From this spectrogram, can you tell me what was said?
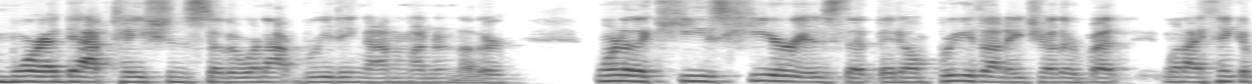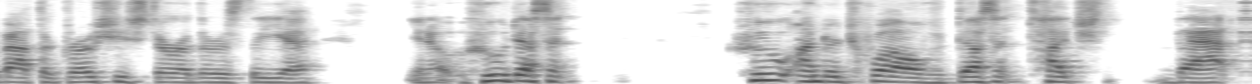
more adaptations so that we're not breathing on one another. One of the keys here is that they don't breathe on each other. But when I think about the grocery store, there's the, uh, you know, who doesn't, who under 12 doesn't touch that,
